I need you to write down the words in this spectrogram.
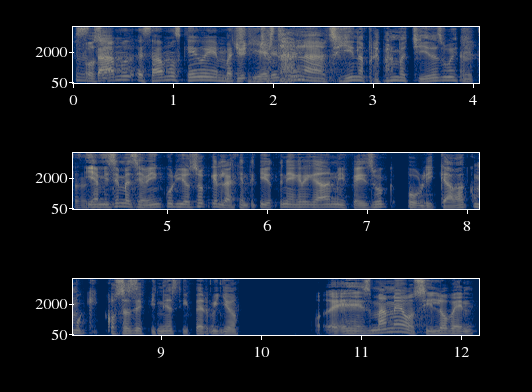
Pues O sea, estábamos, estábamos, ¿qué, güey? En Yo, yo bachilleres. estaba en la, sí, en la prepa en bachilleres, güey. Entonces, Y a mí se me hacía bien curioso que la gente que yo tenía agregada en mi Facebook publicaba como que cosas de Phineas y Ferb y yo. ¿Es mame o sí lo ven?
